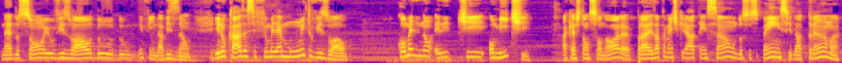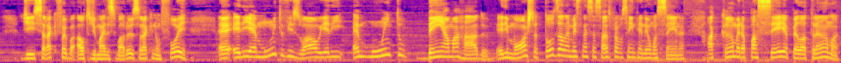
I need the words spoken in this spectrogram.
né, do som e o visual do, do enfim, da visão. E no caso, esse filme ele é muito visual. Como ele não ele te omite a questão sonora pra exatamente criar a tensão do suspense, da trama, de será que foi alto demais esse barulho, será que não foi? É, ele é muito visual e ele é muito bem amarrado. Ele mostra todos os elementos necessários pra você entender uma cena. A câmera passeia pela trama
